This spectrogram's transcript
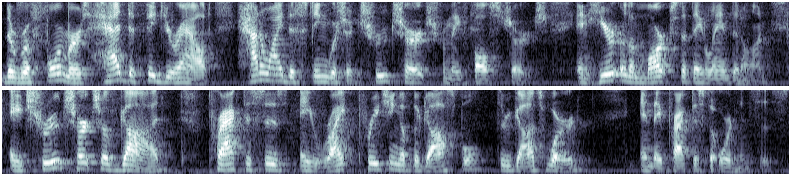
the reformers had to figure out how do I distinguish a true church from a false church? And here are the marks that they landed on. A true church of God practices a right preaching of the gospel through God's word, and they practice the ordinances.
